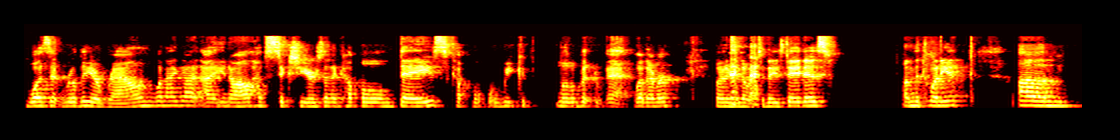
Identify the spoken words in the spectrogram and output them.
wasn't really around when I got, you know, I'll have six years in a couple days, couple a week, a little bit, eh, whatever. I don't even know what today's date is on the 20th. Um,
